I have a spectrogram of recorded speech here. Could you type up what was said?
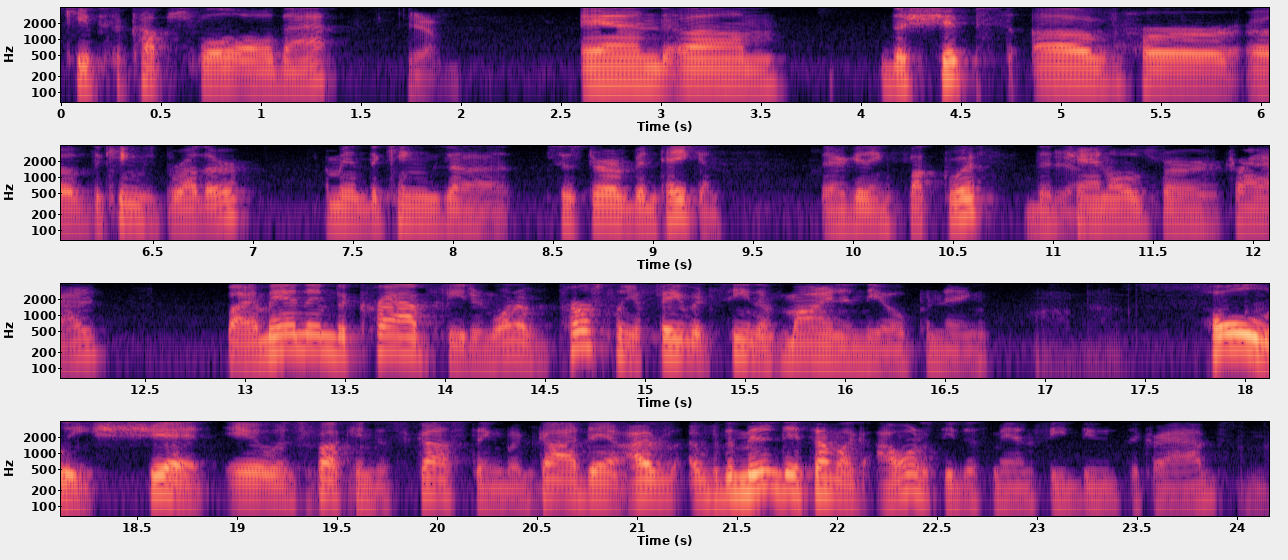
keeps the cups full, all that. Yeah. And um, the ships of her of the king's brother, I mean the king's uh, sister, have been taken. They're getting fucked with. The Yeah. channels for triad by a man named the Crab Feeder, one of personally a favorite scene of mine in the opening. Oh no, Holy shit, it was So fucking disgusting. But goddamn, I've the minute they I'm like, I want to see this man feed dudes the crabs. no.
